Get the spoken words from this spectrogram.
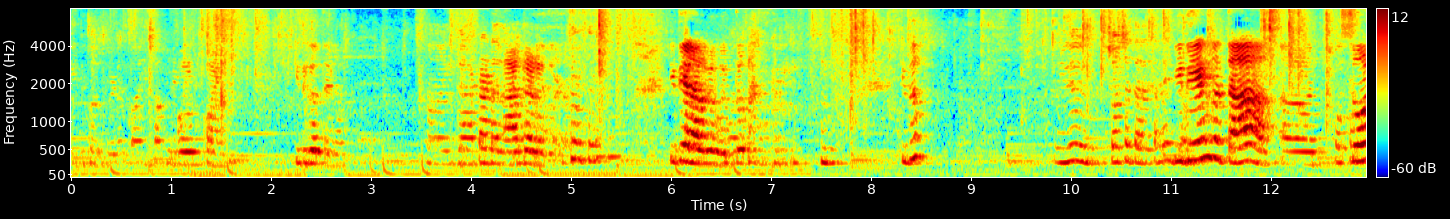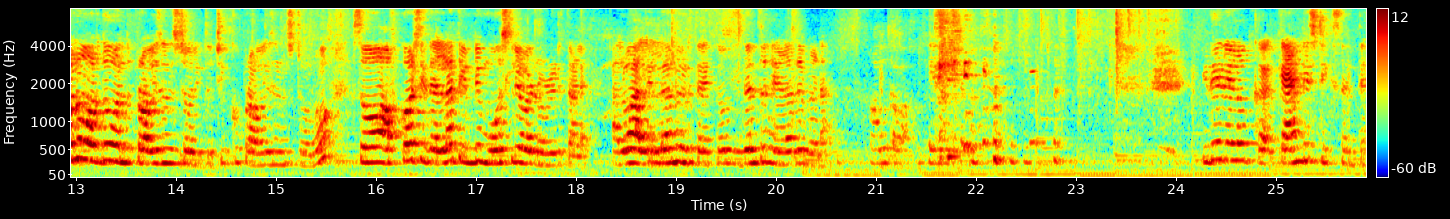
ಇದು ಗೊತ್ತಿಲ್ಲ ಕಾಯಿನ್ ಗೋಲ್ಡ್ ಕಾಯಿನ್ ಇದು ಗೊತ್ತಿಲ್ಲ ಇದು ಆಟ ಆಡೋದು. ಆಟ ಆಡೋದು. ಇದೆಲ್ಲರಿಗೂ ಗೊತ್ತು. ಇದು? ಇದು ಚೋಚ ತಾನೆ? ಇದೇನ್ ಗೊತ್ತಾ? ಸೋನು ಅವ್ರದ್ದು ಒಂದು ಪ್ರಾವಿಷನ್ ಸ್ಟೋರ್ ಇತ್ತು ಚಿಕ್ಕ ಪ್ರಾವಿಷನ್ ಸ್ಟೋರು ಸೊ ಅಫ್ಕೋರ್ಸ್ ಇದೆಲ್ಲ ತಿಂಡಿ ಮೋಸ್ಟ್ಲಿ ಅವಳು ನೋಡಿರ್ತಾಳೆ. ಅಲ್ವಾ? ಅಲ್ಲೆಲ್ಲಾನು ಇರ್ತಾ ಇತ್ತು. ಇದಂತೂ ಹೇಳೋದೇ ಬೇಡ. ಇದೇನೆಲ್ಲೋ ಕ್ಯಾಂಡಿ ಸ್ಟಿಕ್ಸ್ ಅಂತೆ.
